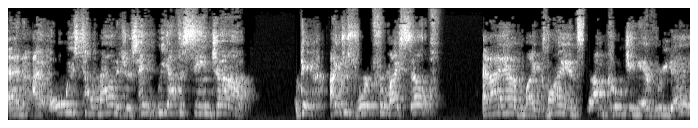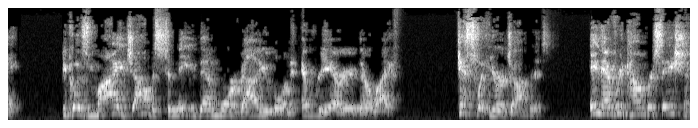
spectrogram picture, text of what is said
And I always tell managers, hey, we got the same job. Okay, I just work for myself. And I have my clients that I'm coaching every day because my job is to make them more valuable in every area of their life. Guess what your job is? In every conversation,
